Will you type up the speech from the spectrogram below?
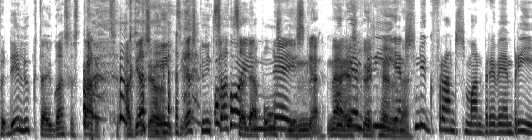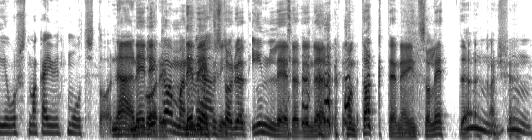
för det luktar ju ganska starkt. Att jag skulle inte, jag skulle inte satsa Oj, där på nej. ostdisken. Nej, och en, brie, en snygg fransman bredvid en brieost, man kan ju inte motstå det. Nej, Nej, går det kan man det inte. vet Förstår du att inleda den där kontakten är inte så lätt där kanske.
